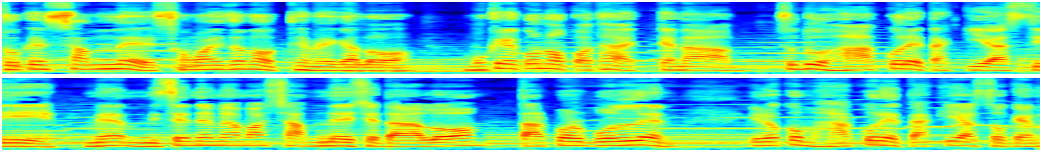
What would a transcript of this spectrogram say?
চোখের সামনে সময় যেন থেমে গেল। মুখে কোনো কথা আসছে না। শুধু হা করে তাকিয়ে আছি। ম্যাম নিচে নেমে আমার সামনে এসে দাঁড়াল। তারপর বললেন এরকম হা করে তাকিয়ে আছো কেন?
